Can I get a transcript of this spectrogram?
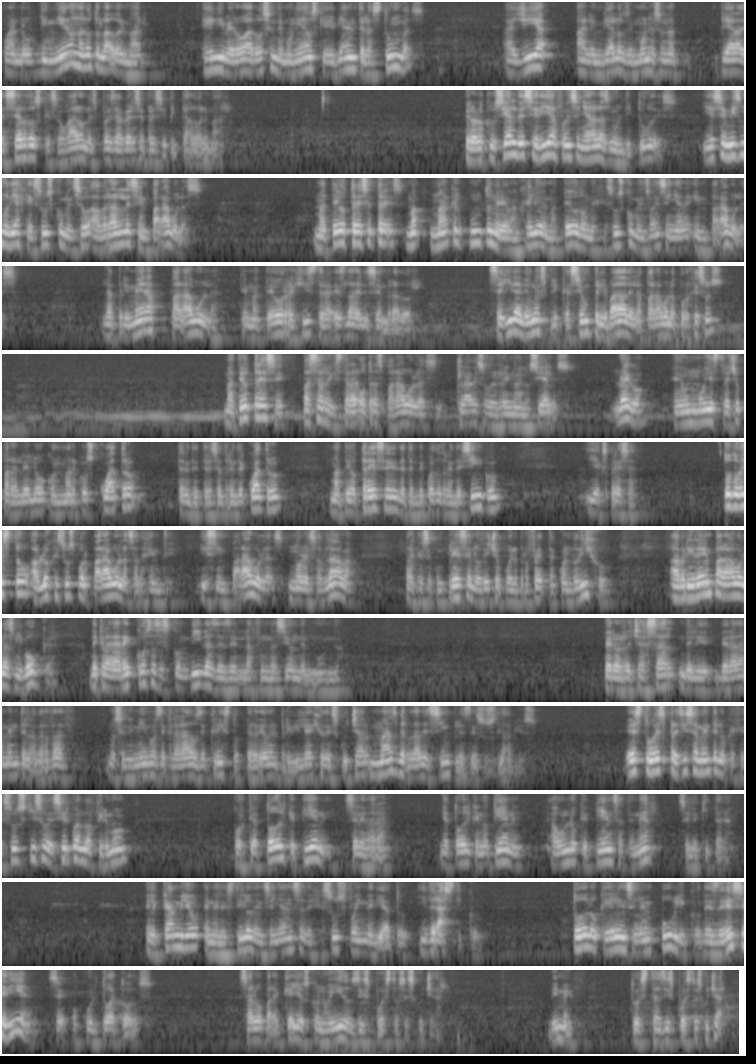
cuando vinieron al otro lado del mar, él liberó a dos endemoniados que vivían entre las tumbas. Allí, al enviar los demonios a una piara de cerdos que se ahogaron después de haberse precipitado al mar. Pero lo crucial de ese día fue enseñar a las multitudes. Y ese mismo día Jesús comenzó a hablarles en parábolas. Mateo 13:3 marca el punto en el Evangelio de Mateo donde Jesús comenzó a enseñar en parábolas. La primera parábola que Mateo registra es la del sembrador, seguida de una explicación privada de la parábola por Jesús. Mateo 13 pasa a registrar otras parábolas claves sobre el reino de los cielos. Luego, en un muy estrecho paralelo con Marcos 4, 33 al 34, Mateo 13, de 34 al 35, y expresa, todo esto habló Jesús por parábolas a la gente, y sin parábolas no les hablaba, para que se cumpliese lo dicho por el profeta, cuando dijo, abriré en parábolas mi boca, declararé cosas escondidas desde la fundación del mundo. Pero al rechazar deliberadamente la verdad, los enemigos declarados de Cristo perdieron el privilegio de escuchar más verdades simples de sus labios. Esto es precisamente lo que Jesús quiso decir cuando afirmó, porque a todo el que tiene se le dará, y a todo el que no tiene, aun lo que piensa tener, se le quitará. El cambio en el estilo de enseñanza de Jesús fue inmediato y drástico. Todo lo que él enseñó en público desde ese día se ocultó a todos, salvo para aquellos con oídos dispuestos a escuchar. Dime, ¿tú estás dispuesto a escuchar?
